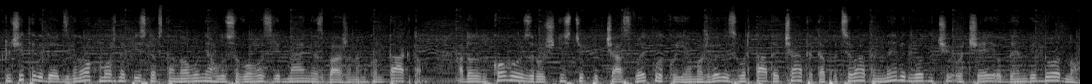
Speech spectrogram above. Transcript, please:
Включити відеодзвінок можна після встановлення голосового з'єднання з бажаним контактом, а додатковою зручністю під час виклику є можливість згортати чати та працювати не відводячи очей один від одного.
